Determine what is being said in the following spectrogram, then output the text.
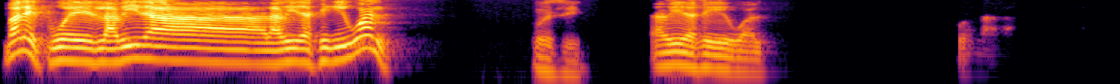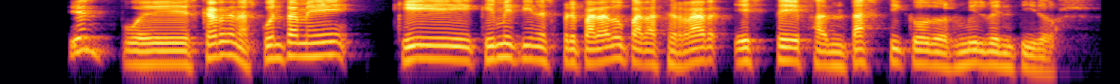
Vale, pues la vida, la vida sigue igual. pues sí. La vida sigue igual. Bien, pues Cárdenas, cuéntame qué, qué me tienes preparado para cerrar este fantástico 2022.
